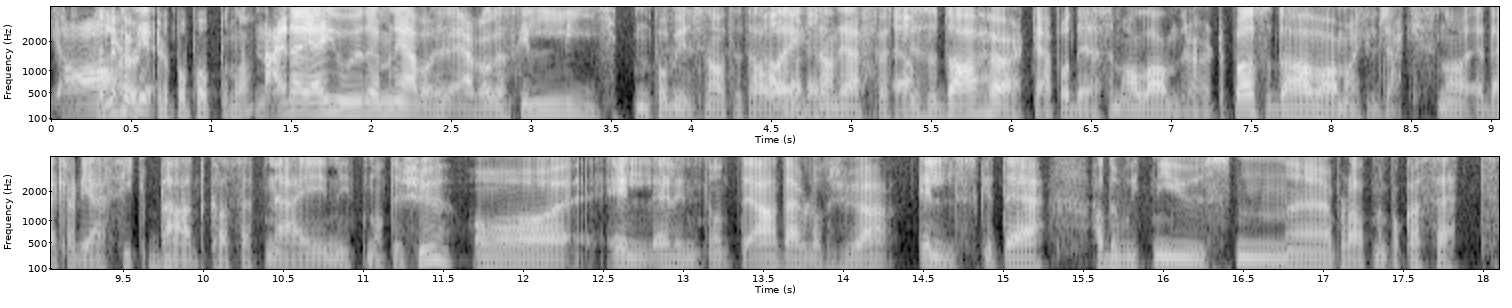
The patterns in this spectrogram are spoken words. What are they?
Ja, eller altså, hørte du på poppen òg? Nei da, jeg gjorde det, men jeg var, jeg var ganske liten på begynnelsen av 80-tallet. Ja? Jeg er født i, Så da hørte jeg på det som alle andre hørte på. Så da var Michael Jackson og Det er klart, jeg fikk Bad-kassetten jeg i 1987. Og, eller 1980, ja, det er vel 87, ja. Elsket det. Hadde Whitney Houston-platene på kassett.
